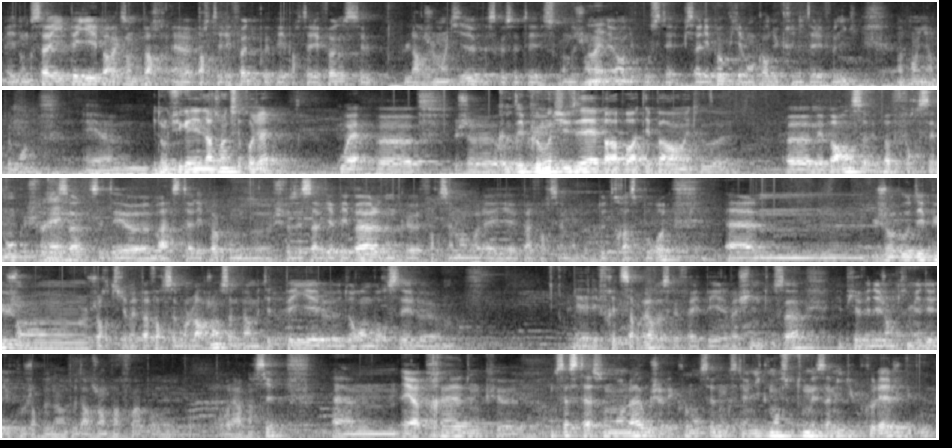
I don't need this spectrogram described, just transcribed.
Et donc ça, ils payaient par exemple par, par téléphone, ils pouvaient payer par téléphone, c'est largement utilisé parce que c'était souvent des gens mineurs, du coup c'était... Puis à l'époque, il y avait encore du crédit téléphonique, maintenant il y a un peu moins. Et, donc tu gagnais de l'argent avec ce projet? Ouais, je, au début... Comment tu faisais par rapport à tes parents et tout euh, mes parents ne savaient pas forcément que je faisais ça. C'était euh, bah, à l'époque où je faisais ça via PayPal, donc euh, forcément voilà, il n'y avait pas forcément de, traces pour eux. au début, j'en retirais pas forcément de l'argent, ça me permettait de payer, de rembourser le, les, frais de serveur parce qu'il fallait payer la machine, tout ça. Et puis il y avait des gens qui m'aidaient, du coup je leur donnais un peu d'argent parfois pour, pour, les remercier. et après, donc, donc ça c'était à ce moment-là où j'avais commencé, donc c'était uniquement surtout mes amis du collège du coup.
